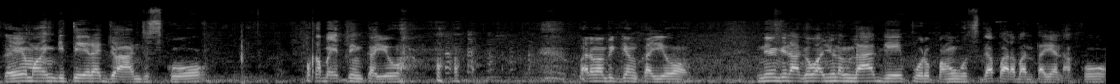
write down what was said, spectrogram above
Kaya yung mga ingitira dyan, Diyos ko, pakabait din kayo. para mabigyan kayo. Hindi yung ginagawa nyo lang lagi, puro panghusga para bantayan ako.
